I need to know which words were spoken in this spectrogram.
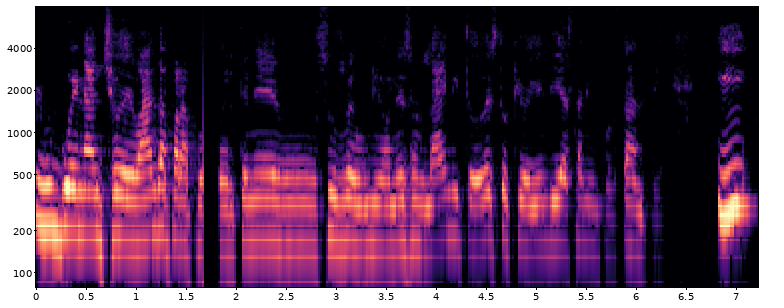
un buen ancho de banda para poder tener sus reuniones online y todo esto que hoy en día es tan importante. Y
